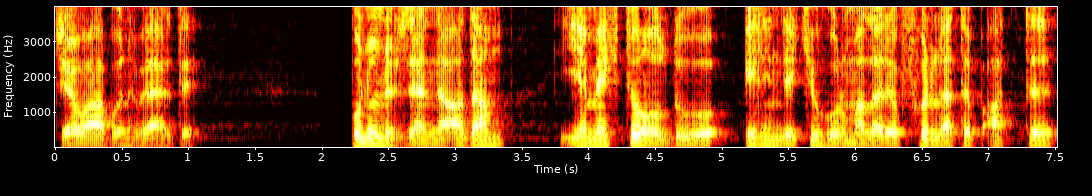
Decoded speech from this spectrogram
cevabını verdi. Bunun üzerine adam yemekte olduğu elindeki hurmaları fırlatıp attı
